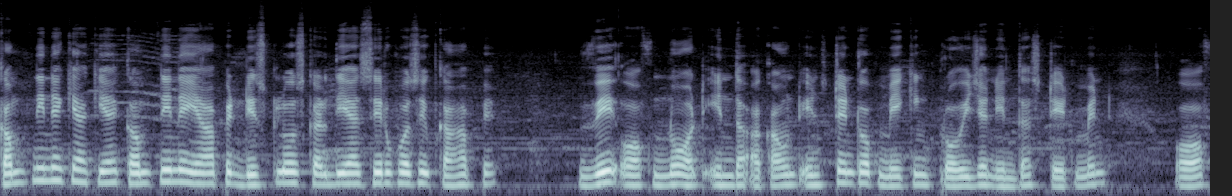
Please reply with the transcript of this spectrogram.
कंपनी ने क्या किया है? कंपनी ने यहाँ पे डिस्क्लोज कर दिया है सिर्फ़ और सिर्फ़ कहाँ पे? Way of note in the account instead of making provision in the statement of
